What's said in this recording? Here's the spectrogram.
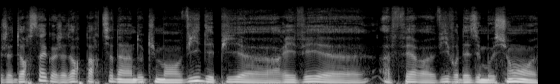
j'adore ça, quoi. J'adore partir d'un document vide et puis arriver à faire vivre des émotions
